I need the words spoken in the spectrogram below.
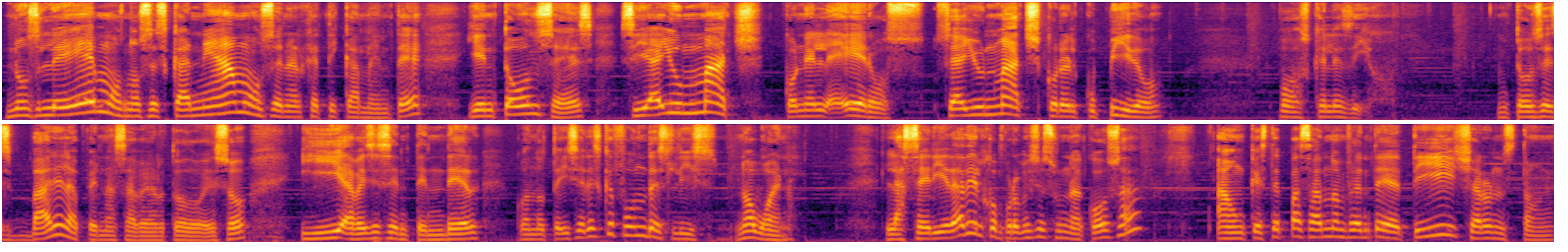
Nos leemos, nos escaneamos energéticamente y entonces, si hay un match con el Eros, si hay un match con el Cupido, pues, ¿qué les digo? Entonces vale la pena saber todo eso y a veces entender cuando te dicen es que fue un desliz. No, bueno, la seriedad y el compromiso es una cosa, aunque esté pasando enfrente de ti Sharon Stone.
